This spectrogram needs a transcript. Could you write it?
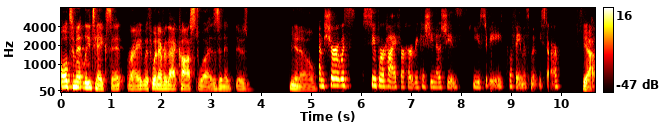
ultimately takes it, right, with whatever that cost was. And it, it was, you know. I'm sure it was super high for her because she knows she's used to be a famous movie star. Yeah.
